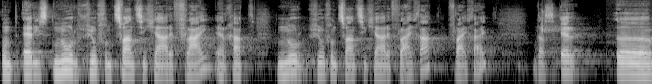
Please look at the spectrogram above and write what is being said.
und er ist nur 25 Jahre frei, er hat nur 25 Jahre Freiheit, Freiheit dass er äh,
